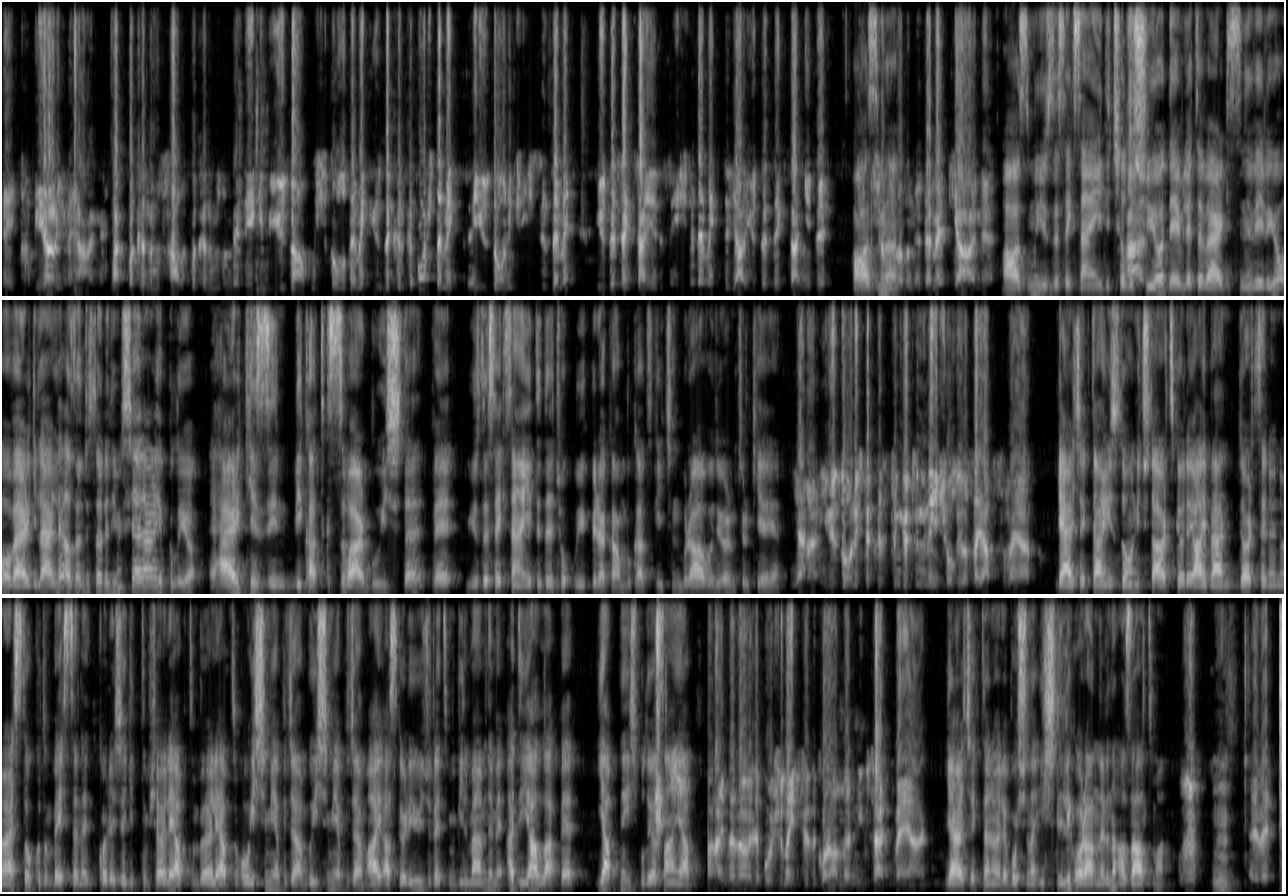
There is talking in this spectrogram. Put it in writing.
E, tabii öyle yani. Bak bakanımız, Sağlık Bakanımızın dediği gibi %60'ı dolu demek, %40'ı boş demektir. E %13'ü işsiz demek, %87'si işli demektir. Ya %87 Az mı? ne demek yani? Az mı? %87 çalışıyor, devlete vergisini veriyor. O vergilerle az önce söylediğimiz şeyler yapılıyor. E, Herkesin bir katkısı var bu işte ve %87 de çok büyük bir rakam bu katkı için. Bravo diyorum Türkiye'ye. Yani %13'te kırsın götünün ne iş oluyorsa yapsın hayatım. Gerçekten %13'te artık öyle ay ben 4 sene üniversite okudum, 5 sene koleje gittim, şöyle yaptım, böyle yaptım, o işimi yapacağım, bu işimi yapacağım, ay asgari ücret mi bilmem ne mi, hadi yallah be, yap ne iş buluyorsan yap. Aynen öyle. Boşuna işsizlik oranlarını yükseltme yani. Gerçekten öyle, boşuna işlilik oranlarını azaltma. Hı, Hı. evet.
